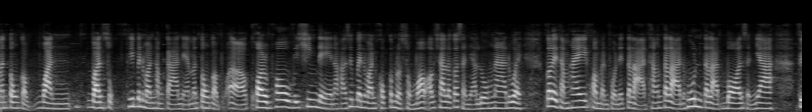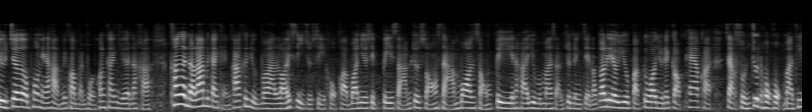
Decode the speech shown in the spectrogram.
มันตรงกับวันวันศุกร์ที่เป็นวันทำการเนี่ยมันตรงกับอ่อ quadruple wishing day นะคะ ซึ่งเป็นวันครบกำหนดส่งมอบออปชันแล้วก็สัญญาล่วงหน้าด้วย ก็เลยทำให้ความผันผวนในตลาดทั้งตลาดหุ้นตลาดบอลสัญญาฟิวเจอร์พวกนี้ค่ะมีความผันผวนค่อนข้างเยอะนะคะ ค่าเงินดอลลาร์มีการแข่งค่าขึ้นอยู่ประมาณ 104.46 ค่ะบอลยู10 ปี 3.23 บอล2 ปีนะคะอยู่ประมาณ 3.17 แล้วก็เรียวยูปรับตัวอยู่ในกรอบแคบค่ะจาก0.66 มาที่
